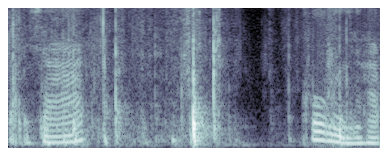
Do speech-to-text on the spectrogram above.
สายชาร์จ คู่มือนะครับ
